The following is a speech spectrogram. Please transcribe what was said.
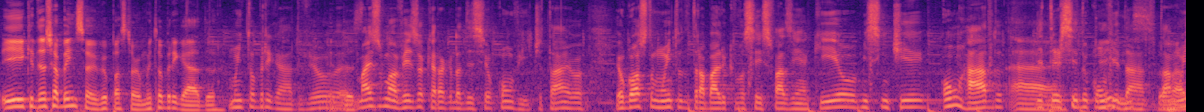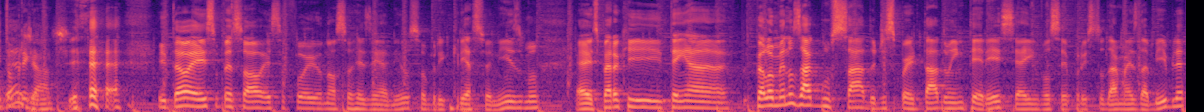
E que Deus te abençoe, viu, pastor? Muito obrigado. Muito obrigado, viu? Mais uma vez eu quero agradecer o convite, tá? Eu, eu gosto muito do trabalho que vocês fazem aqui. Eu me senti honrado ah, de ter sido convidado, isso, tá? Muito é obrigado. então é isso, pessoal. Esse foi o nosso Resenha News sobre criacionismo. É, espero que tenha, pelo menos, aguçado, despertado o interesse aí em você por estudar mais da Bíblia.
